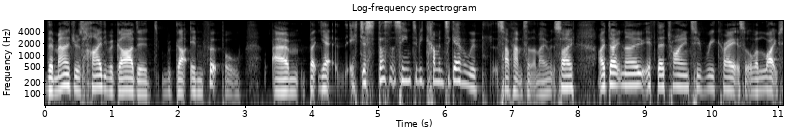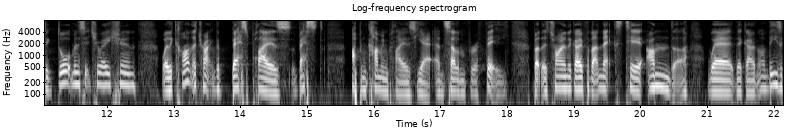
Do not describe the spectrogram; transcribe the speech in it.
the manager is highly regarded in football. Um, but yet, it just doesn't seem to be coming together with Southampton at the moment. So I don't know if they're trying to recreate a sort of a Leipzig Dortmund situation where they can't attract the best players, the best up and coming players yet and sell them for a fee, but they're trying to go for that next tier under where they're going, oh, these are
